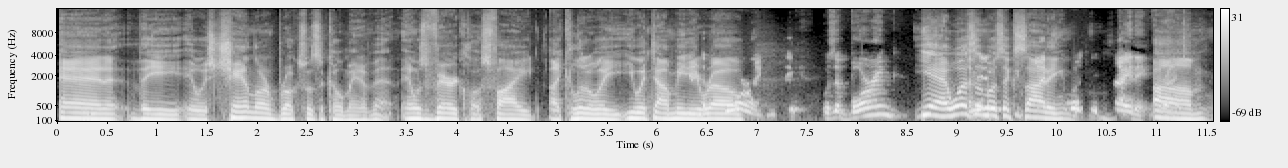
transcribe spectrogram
and the it was Chandler and Brooks was the co main event. It was a very close fight. Like literally, you went down media row. boring. Was it boring? Yeah, it wasn't I mean, the most it exciting. was exciting. right. Um,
